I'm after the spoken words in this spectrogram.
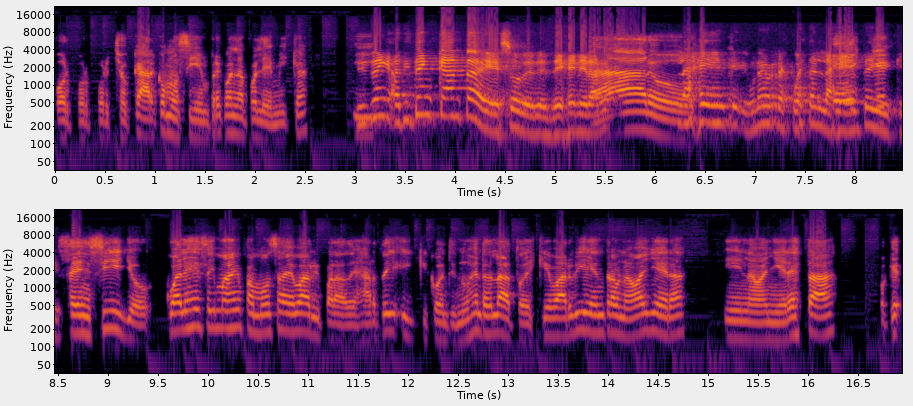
por, por, por chocar, como siempre, con la polémica. a ti te encanta eso de, de, generar la gente, una respuesta en la gente. Que, Sencillo. ¿Cuál es esa imagen famosa de Barbie para dejarte y que continúes el relato? Es que Barbie entra a una bañera y en la bañera está. Porque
